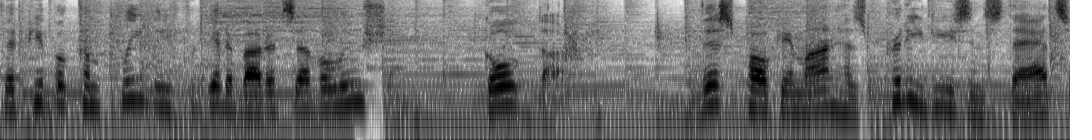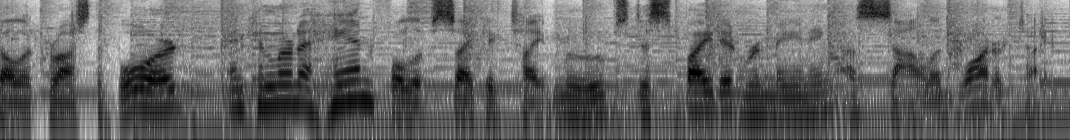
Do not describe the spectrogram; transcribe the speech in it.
that people completely forget about its evolution. Golduck. This Pokemon has pretty decent stats all across the board and can learn a handful of Psychic type moves despite it remaining a solid Water type.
